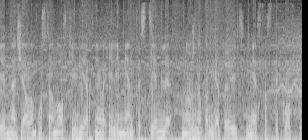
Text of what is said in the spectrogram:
Перед началом установки верхнего элемента стебля нужно подготовить место стыковки.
